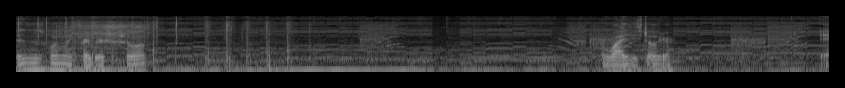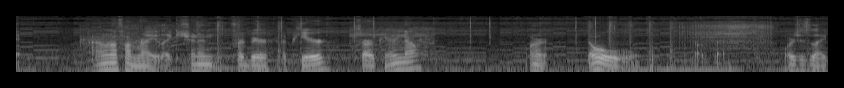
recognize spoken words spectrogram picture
Isn't this when like Fredbear should show up? Why is he still here? Yeah. I don't know if I'm right. Like, shouldn't Fredbear appear? Start appearing now? Or oh, okay. Or is just like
